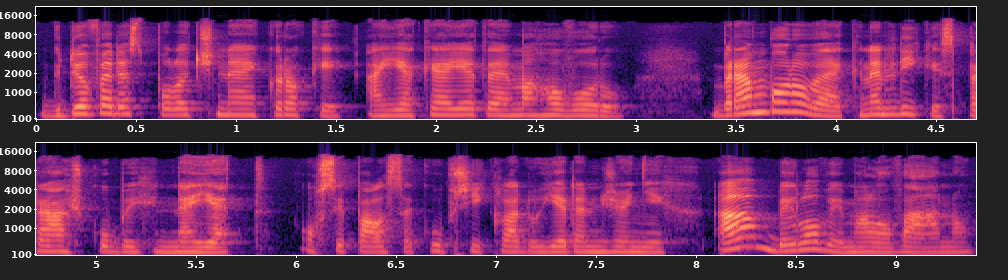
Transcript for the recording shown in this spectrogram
kdo vede společné kroky a jaké je téma hovoru. Bramborové knedlíky z prášku bych nejet, osypal se ku příkladu jeden ženich a bylo vymalováno.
